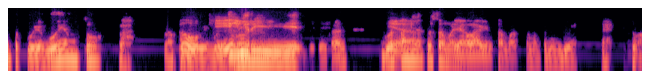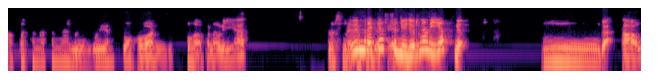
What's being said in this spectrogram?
tetap goyang-goyang tuh kenapa Oh, goyang-goyang oke. sendiri gitu kan gue Iya. tanya tuh sama yang lain sama teman-teman gue eh itu apa tengah-tengah goyang-goyang pohon gitu kok nggak pernah lihat terus mereka Tapi mereka kayak, sejujurnya lihat nggak? Hmm, nggak tahu,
